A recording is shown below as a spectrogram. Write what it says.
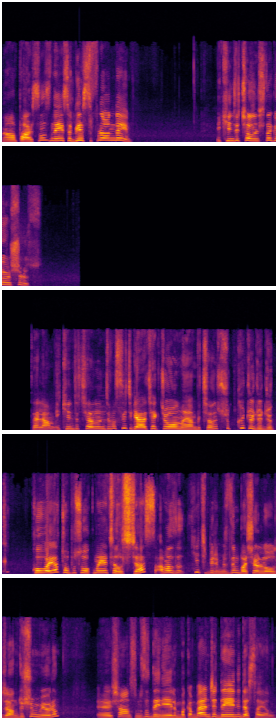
ne yaparsınız? Neyse 1-0 öndeyim. İkinci challenge'da görüşürüz. Selam. İkinci challenge'ımız hiç gerçekçi olmayan bir challenge. Şu küçücük kovaya topu sokmaya çalışacağız. Ama hiçbirimizin başarılı olacağını düşünmüyorum. Ee, şansımızı deneyelim bakalım. Bence değeni de sayalım.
